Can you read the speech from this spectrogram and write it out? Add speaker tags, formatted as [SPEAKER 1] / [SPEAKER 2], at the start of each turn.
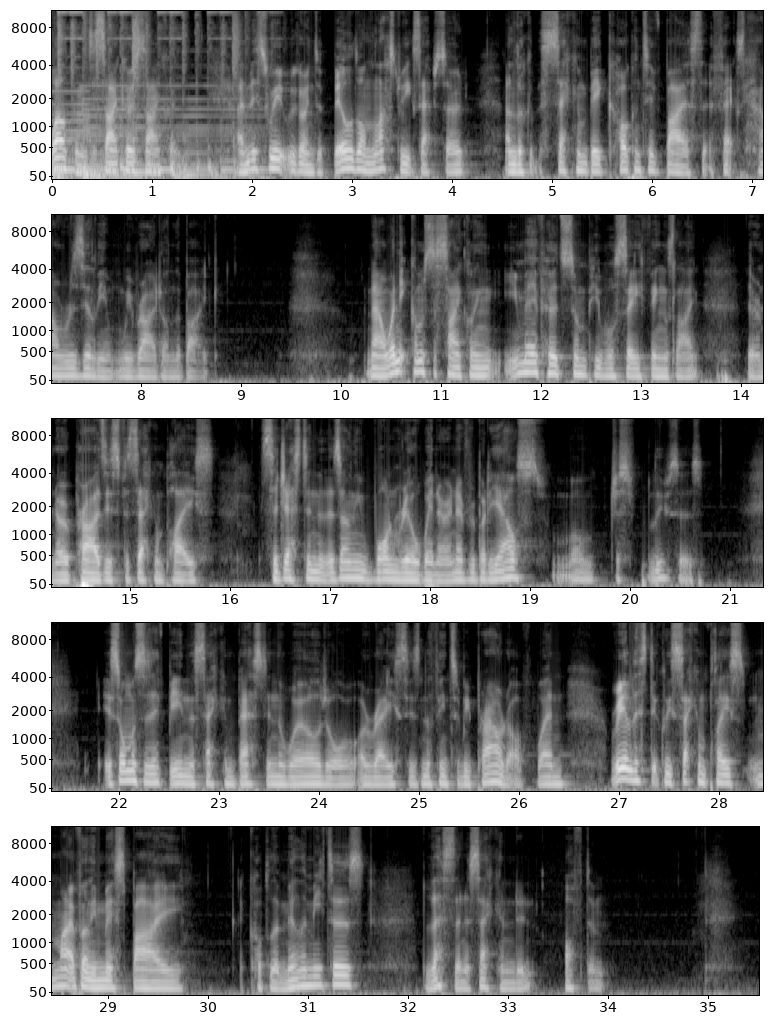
[SPEAKER 1] Welcome to Psycho Cycling, and this week we're going to build on last week's episode and look at the second big cognitive bias that affects how resilient we ride on the bike. Now, when it comes to cycling, you may have heard some people say things like, there are no prizes for second place, suggesting that there's only one real winner and everybody else, well, just losers. It's almost as if being the second best in the world or a race is nothing to be proud of, when realistically, second place might have only missed by couple of millimeters, less than a second often.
